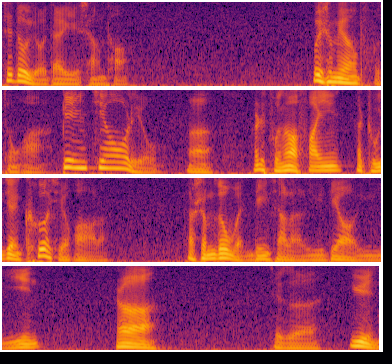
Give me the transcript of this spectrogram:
这都有待于商讨。为什么要用普通话？便于交流啊，而且普通话发音它逐渐科学化了，它什么都稳定下来了，语调、语音，是吧？这个韵，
